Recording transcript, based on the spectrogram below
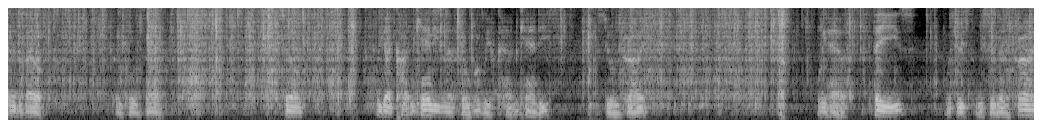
there's about. Pretty cool that. So we got cotton candy left over. We have cotton candy. Let's do a try. We have phase, which is we still gotta try.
